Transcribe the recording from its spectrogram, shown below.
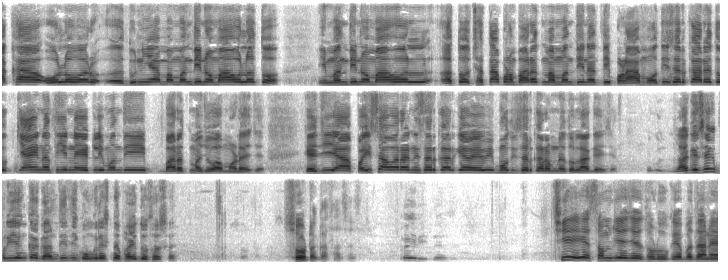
આખા ઓલ ઓવર દુનિયામાં મંદીનો માહોલ હતો. એ મંદીનો માહોલ હતો છતાં પણ ભારતમાં મંદી નથી. પણ આ મોદી સરકારે તો ક્યાંય નથી ને એટલી મંદી ભારતમાં જોવા મળે છે. કે જે આ પૈસાવાળાની સરકાર કહેવાય એવી મોદી સરકાર અમને તો લાગે છે. લાગે છે કે પ્રિયંકા ગાંધીથી કોંગ્રેસને ફાયદો થશે? સો ટકા થશે. છે એ સમજે છે થોડું કે બધાને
